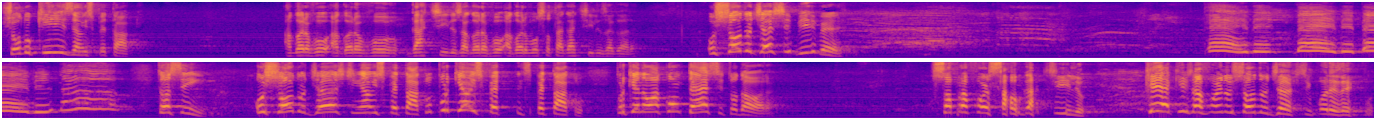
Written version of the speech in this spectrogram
Show do Kiss é um espetáculo. Agora eu vou, agora eu vou gatilhos, agora eu vou, agora eu vou soltar gatilhos agora. O show do Justin Bieber Baby, baby, baby, não. Então, assim, o show do Justin é um espetáculo. Por que é um espetáculo? Porque não acontece toda hora. Só para forçar o gatilho. Quem aqui já foi no show do Justin, por exemplo?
